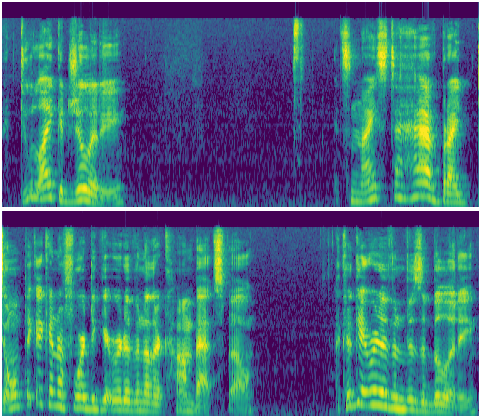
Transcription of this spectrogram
I do like Agility. It's nice to have, but I don't think I can afford to get rid of another combat spell. I could get rid of Invisibility.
